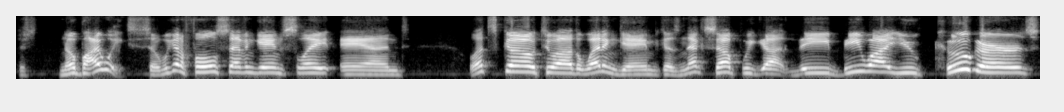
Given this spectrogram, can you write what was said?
there's no bye weeks. So we got a full seven game slate. And let's go to uh the wedding game because next up we got the BYU Cougars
